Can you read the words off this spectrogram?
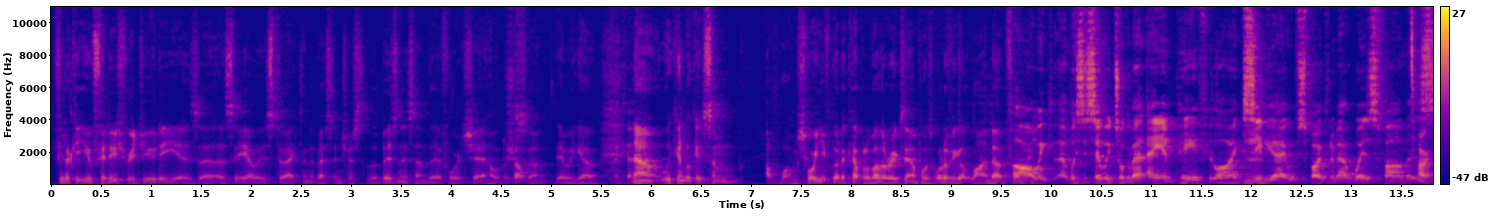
if you look at your fiduciary duty as a, a CEO, is to act in the best interest of the business and therefore its shareholders. Sure. So there we go. Okay. Now we can look at some. oh, Well, I'm sure you've got a couple of other examples. What have you got lined up for Oh, me? we, as you said, we talk about AMP if you like, hmm. CBA, we've spoken about Wesfarmers. Right.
